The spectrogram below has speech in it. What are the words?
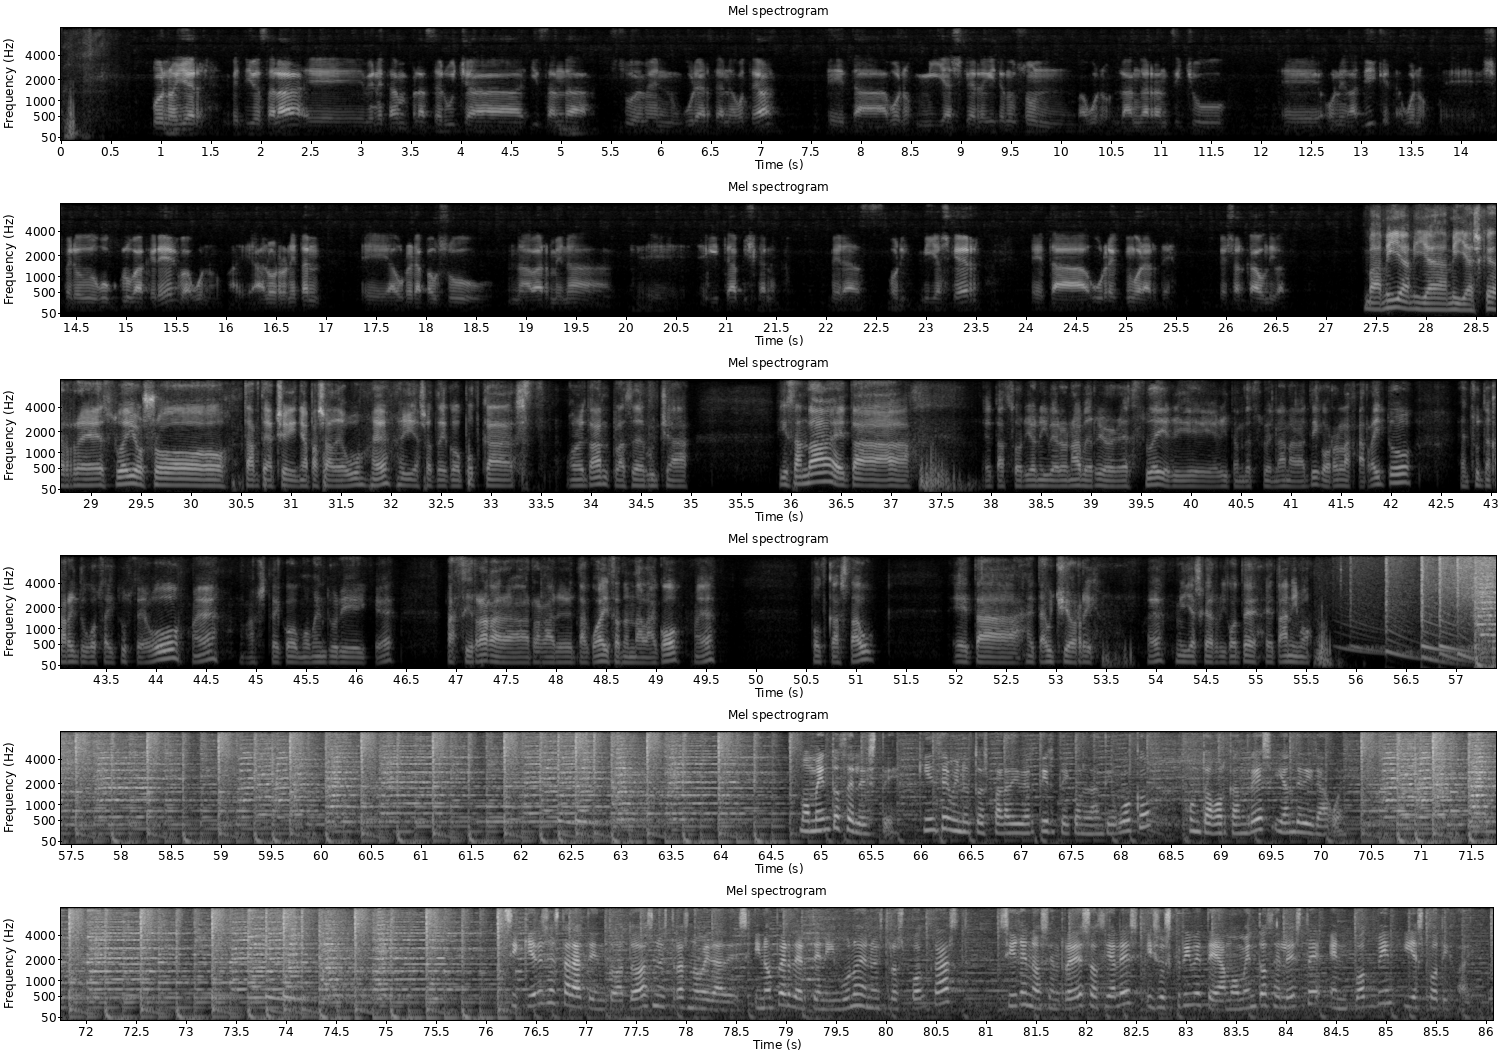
Bueno, hier, beti bezala, e, benetan plazer utxa izan da zu hemen gure artean egotea, eta, bueno, mila esker egiten duzun, ba, bueno, lan garrantzitsu e, honegatik, eta, bueno, e, espero dugu klubak ere, ba, bueno, alor honetan e, aurrera pausu nabarmena e, egitea pixkanak. Beraz, hori, mila esker, eta urrek gora arte. Besarka handi bat. Ba, mila, mila, mila esker eh, zuei oso tarte atsegina pasa dugu, eh? Egia esateko podcast honetan, placer gutxa izan da, eta eta zorion iberona berri ere zuei egiten dezuen lanagatik, horrela jarraitu, entzuten jarraituko zaituztegu, eh? Azteko momenturik, eh? Ba, zirragaretakoa izaten dalako, eh? Podcast hau, eta eta utzi horri, eh? Mila esker bikote, eta animo. Momento Celeste, 15 minutos para divertirte con el Antiguoco junto a Gorka Andrés y Ander Iragüe. Si quieres estar atento a todas nuestras novedades y no perderte ninguno de nuestros podcasts, síguenos en redes sociales y suscríbete a Momento Celeste en Podbean y Spotify.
